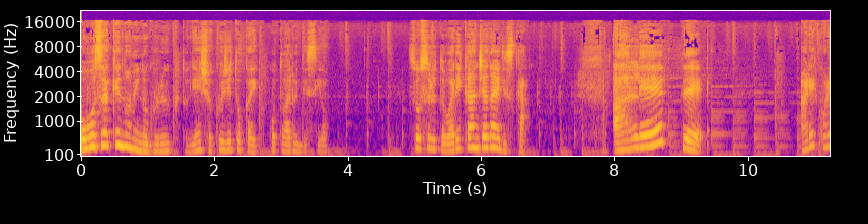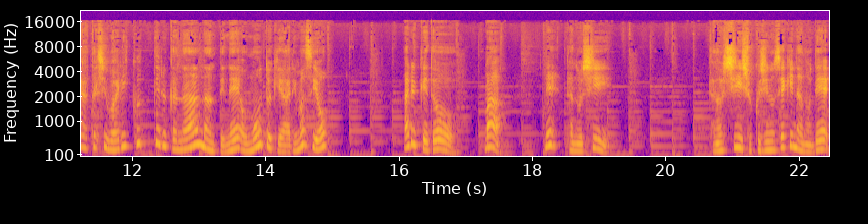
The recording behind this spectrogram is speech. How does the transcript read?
大酒飲みのグループとね食事とか行くことあるんですよ。そうすると割り勘じゃないですか。あれってあれこれ私割り食ってるかな？なんてね思う時はありますよ。あるけどまあね楽しい楽しい食事の席なので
